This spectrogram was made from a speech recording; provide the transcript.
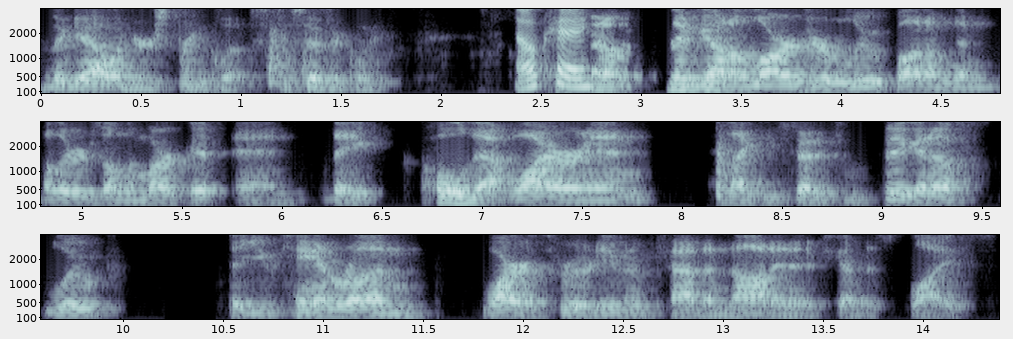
The Gallagher spring clips specifically. Okay. They've got a- They've got a larger loop on them than others on the market and they hold that wire in. And like you said, it's a big enough loop that you can run wire through it, even if you had a knot in it, if you had to splice.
